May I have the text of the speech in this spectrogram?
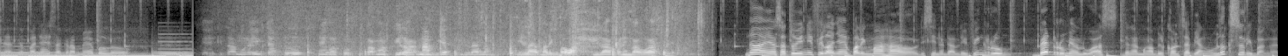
Dan tempatnya instagramable loh. Oke, kita mulai ke nengok ke kamar villa 6 ya. Villa 6. Villa paling bawah. Villa paling bawah. Nah, yang satu ini villanya yang paling mahal. Di sini ada living room, bedroom yang luas dengan mengambil konsep yang luxury banget.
